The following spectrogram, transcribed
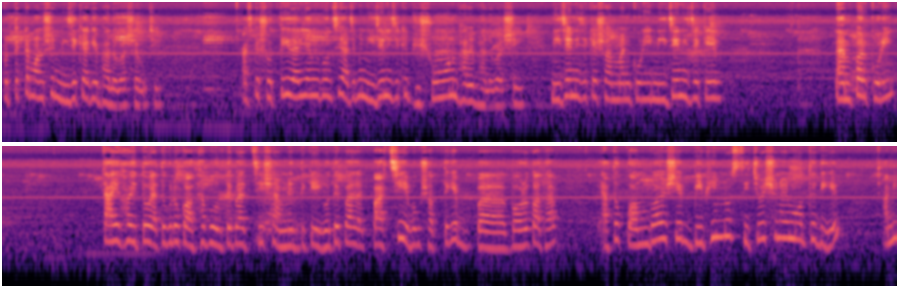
প্রত্যেকটা মানুষের নিজেকে আগে ভালোবাসা উচিত। আজকে সত্যিই দাঁড়িয়ে আমি বলছি, আজ আমি নিজে নিজেকে ভীষণভাবে ভালোবাসি। নিজে নিজেকে সম্মান করি, নিজে নিজেকে প্যাম্পার করি। তাই হয়তো এতগুলো কথা বলতে পারছি, সামনের দিকে এগোতে পারছি এবং সবথেকে বা- বড় কথা, এত কম বয়সে বিভিন্ন সিচুয়েশনের মধ্যে দিয়ে আমি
